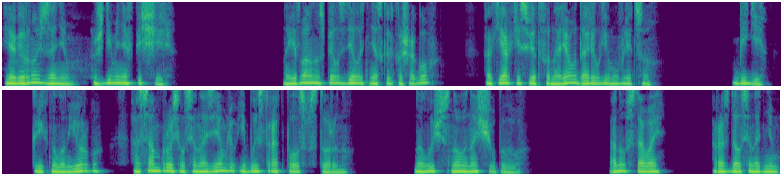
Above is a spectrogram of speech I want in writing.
«Я вернусь за ним. Жди меня в пещере». Но едва он успел сделать несколько шагов, как яркий свет фонаря ударил ему в лицо. «Беги!» — крикнул он Йоргу, а сам бросился на землю и быстро отполз в сторону. Но луч снова нащупал его. «А ну, вставай!» — раздался над ним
